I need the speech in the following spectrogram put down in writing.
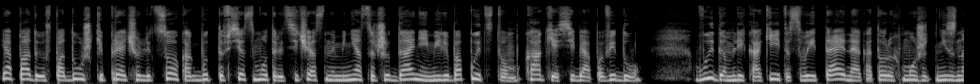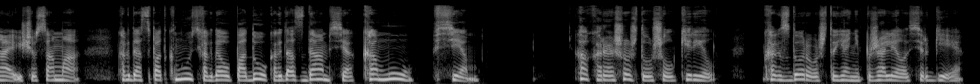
Я падаю в подушки, прячу лицо, как будто все смотрят сейчас на меня с ожиданием и любопытством, как я себя поведу. Выдам ли какие-то свои тайны, о которых, может, не знаю еще сама. Когда споткнусь, когда упаду, когда сдамся. Кому? Всем. Как хорошо, что ушел Кирилл. Как здорово, что я не пожалела Сергея.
